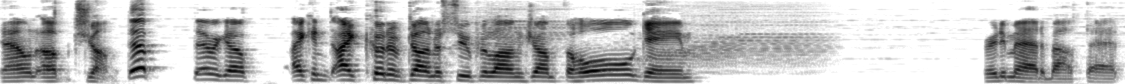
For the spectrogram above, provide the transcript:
down up, jump. Yep, there we go. I can. I could have done a super long jump the whole game. Pretty mad about that.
